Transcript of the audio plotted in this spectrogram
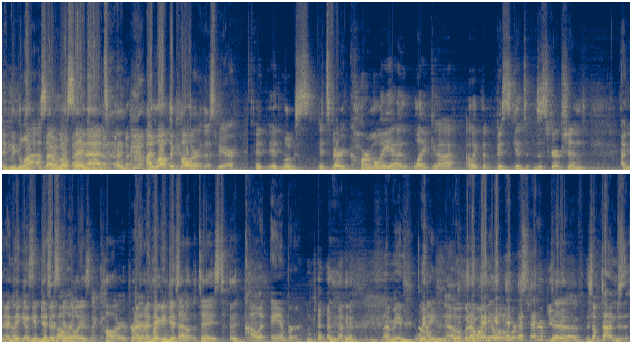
in the glass. I will say that. I love the color of this beer. It, it looks it's very caramely. I like uh, I like the biscuit description. I, You know, I think you can just biscuit call really it, isn't a color. You probably, I- I think you can get that on the taste. call it amber. I mean, we, I know, but I want to be a little more descriptive. sometimes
